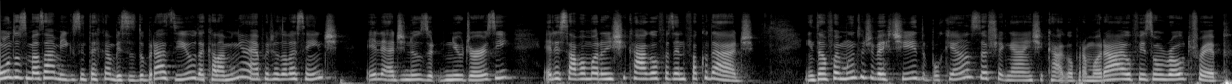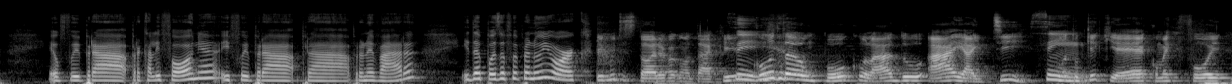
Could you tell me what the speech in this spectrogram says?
Um dos meus amigos intercambistas do Brasil, daquela minha época de adolescente, ele é de New Jersey, ele estava morando em Chicago fazendo faculdade. Então foi muito divertido, porque antes de eu chegar em Chicago para morar, eu fiz um road trip. Eu fui para Califórnia e fui para Nevada. E depois eu fui para New York. Tem muita história para contar aqui. Sim. Conta um pouco lá do IIT. Sim. Conta o que, que é, como é que foi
